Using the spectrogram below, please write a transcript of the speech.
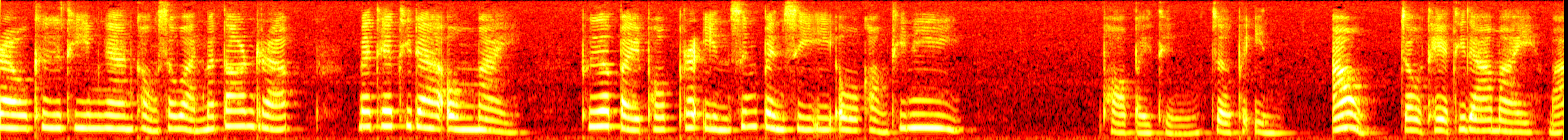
เราคือทีมงานของสวรรค์มาต้อนรับ แม่เทพธิดาองค์ใหม่ เพื่อไปพบพระอินทร์ซึ่งเป็น CEO ของที่นี่ พอไปถึงเจอพระอินทร์ เอ้า เจ้าเทพธิดาใหม่มา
